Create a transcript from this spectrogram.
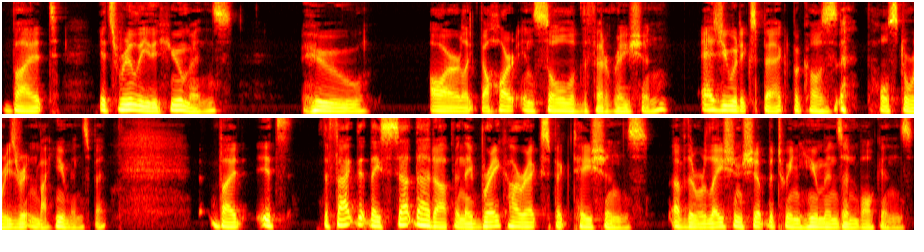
but it's really the humans who are like the heart and soul of the Federation, as you would expect, because the whole story is written by humans. But, but it's the fact that they set that up and they break our expectations of the relationship between humans and Vulcans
